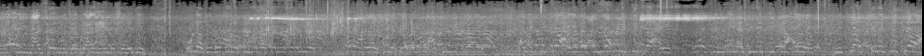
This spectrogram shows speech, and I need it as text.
الرحمن الرحيم أعزائي المتابعين والمشاهدين هنا في بطولة المدرسة الإيطالية أنا على أرضية هذا الملعب في إسرائيل الافتتاحي وفي اليوم الافتتاحي وفي الليلة الافتتاحية لكأس الافتتاح.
